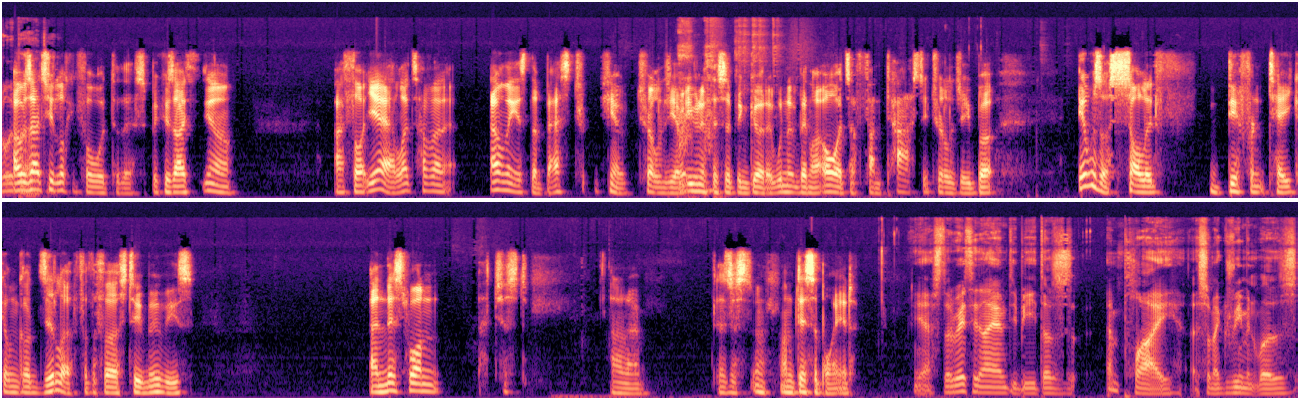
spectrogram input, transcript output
really I was actually looking forward to this because I, you know, I thought, yeah, let's have an. I don't think it's the best, you know, trilogy ever. Even if this had been good, it wouldn't have been like, oh, it's a fantastic trilogy. But it was a solid, f- different take on Godzilla for the first two movies. And this one, just, I don't know. It's just, mm, I'm disappointed. Yes, the rating IMDb does imply some agreement was.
